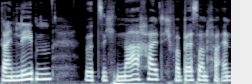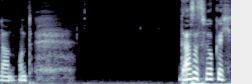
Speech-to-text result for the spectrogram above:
dein Leben wird sich nachhaltig verbessern, verändern. Und das ist wirklich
